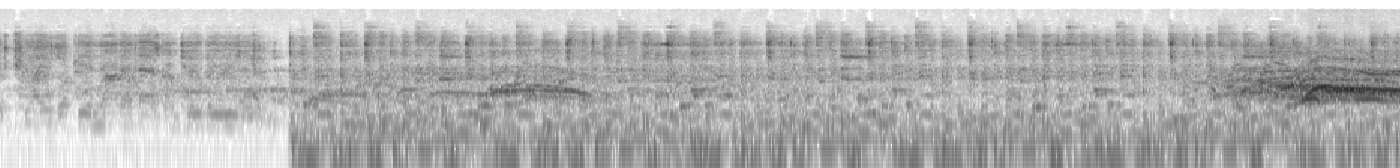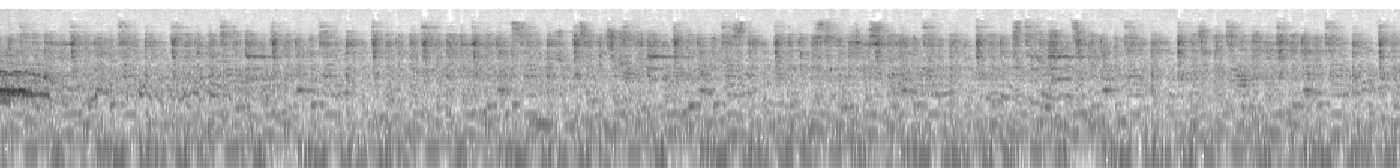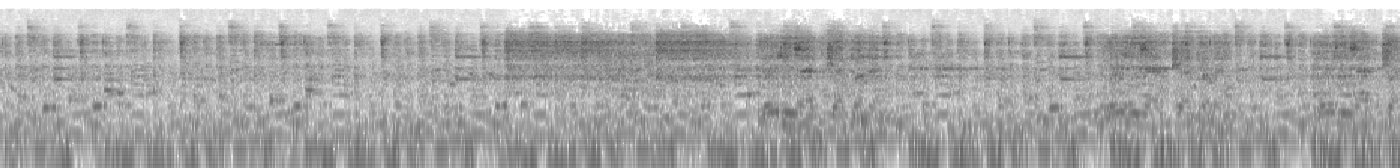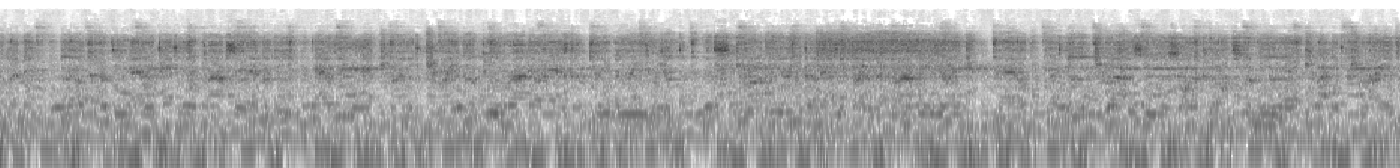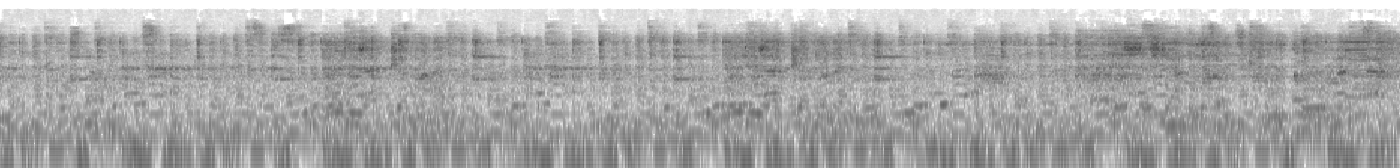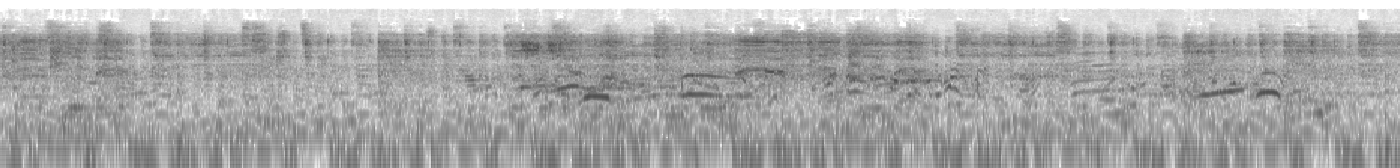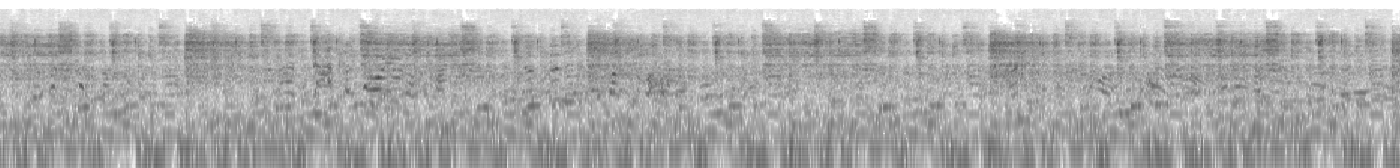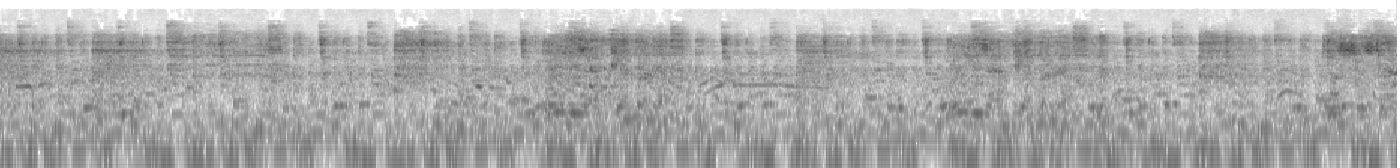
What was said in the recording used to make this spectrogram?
trains of the model has completely reset. Ladies and gentlemen. Ladies and gentlemen. Ladies and gentlemen. Welcome to El Techno Pop Ceremony. Now the electronic train of model has completely reset. The strongly recommended by the Bobby York. Ladies and gentlemen. This is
